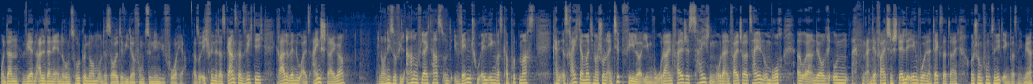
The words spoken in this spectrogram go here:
Und dann werden alle deine Änderungen zurückgenommen und es sollte wieder funktionieren wie vorher. Also ich finde das ganz, ganz wichtig, gerade wenn du als Einsteiger noch nicht so viel Ahnung vielleicht hast und eventuell irgendwas kaputt machst, kann, es reicht ja manchmal schon ein Tippfehler irgendwo oder ein falsches Zeichen oder ein falscher Zeilenumbruch äh, oder an der, un, an der falschen Stelle irgendwo in der Textdatei und schon funktioniert irgendwas nicht mehr.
